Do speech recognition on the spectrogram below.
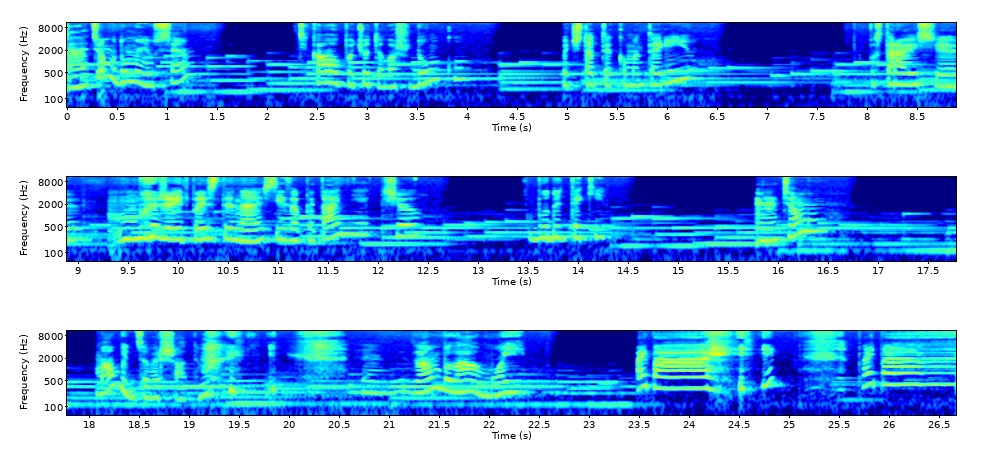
А на цьому, думаю, все. Цікаво почути вашу думку, почитати коментарі. Постараюся, може, відповісти на всі запитання, якщо будуть такі. На цьому, мабуть, завершатиму. З вами була Мої. Бай-бай! Бай-бай!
